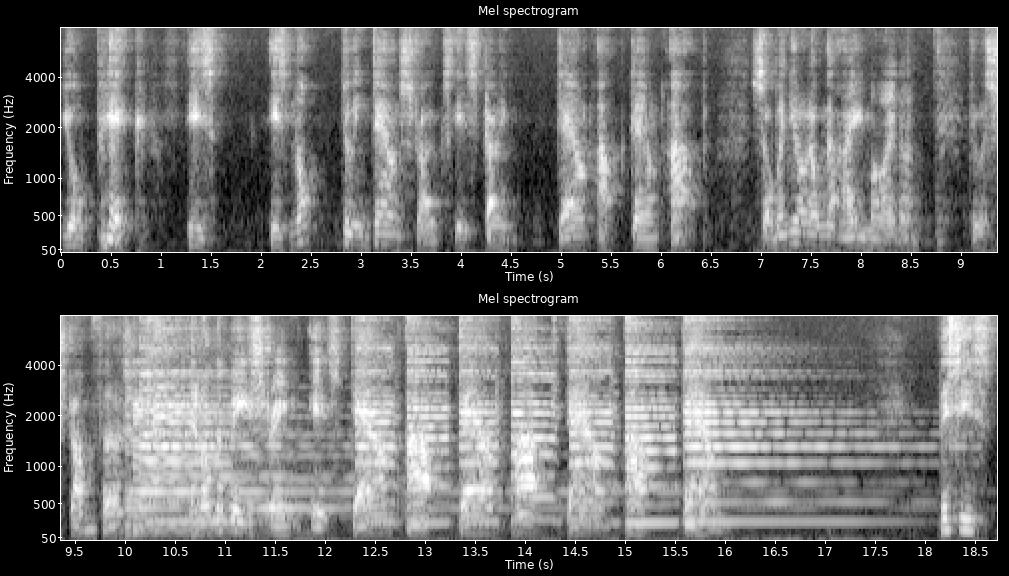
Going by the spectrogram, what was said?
your pick is is not doing downstrokes, it's going down, up, down, up. So when you're on the A minor, do a strum first, then on the B string, it's down, up, down, up, down, up, down. This is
